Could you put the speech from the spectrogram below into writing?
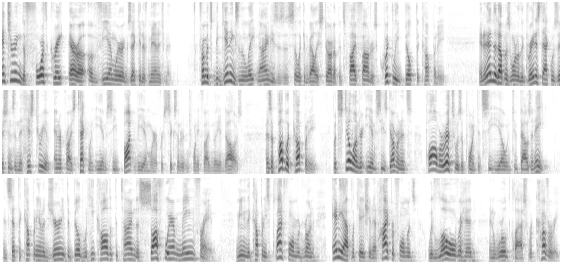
entering the fourth great era of VMware executive management. From its beginnings in the late 90s as a Silicon Valley startup, its five founders quickly built the company and it ended up as one of the greatest acquisitions in the history of enterprise tech when EMC bought VMware for $625 million. As a public company, but still under EMC's governance, Paul Maritz was appointed CEO in 2008 and set the company on a journey to build what he called at the time the software mainframe, meaning the company's platform would run any application at high performance with low overhead and world-class recovery.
